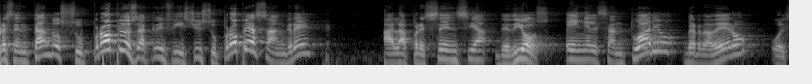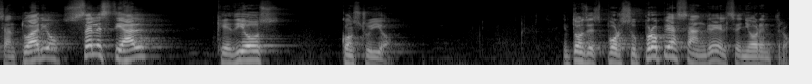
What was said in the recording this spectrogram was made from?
presentando su propio sacrificio y su propia sangre a la presencia de Dios en el santuario verdadero o el santuario celestial que Dios construyó. Entonces, por su propia sangre el Señor entró.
